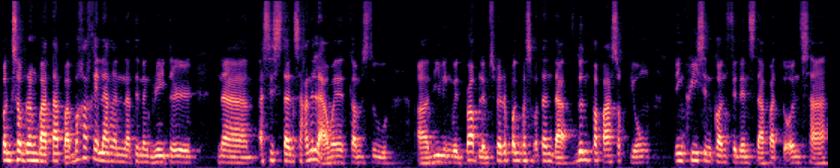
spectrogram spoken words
pag sobrang bata pa, baka kailangan natin ng greater na assistance sa kanila when it comes to uh, dealing with problems. Pero pag mas matanda, dun papasok yung increase in confidence dapat doon sa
